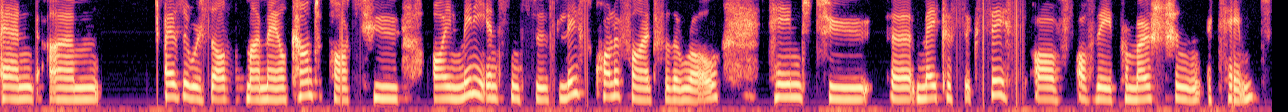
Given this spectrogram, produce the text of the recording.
and um, as a result, my male counterparts, who are in many instances less qualified for the role, tend to uh, make a success of, of their promotion attempt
